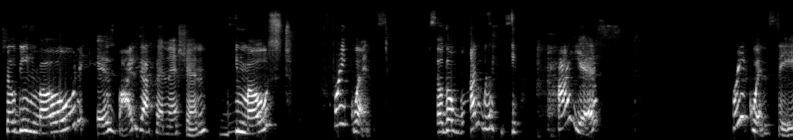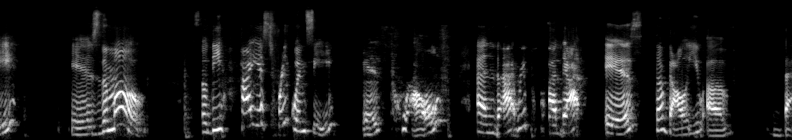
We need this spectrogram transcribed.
so the mode is by definition the most frequent. So the one with the highest frequency is the mode. So the highest frequency is 12 and that, uh, that is the value of back.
